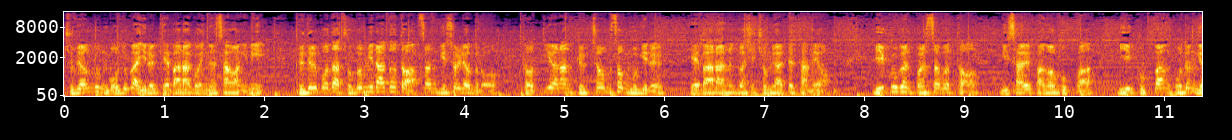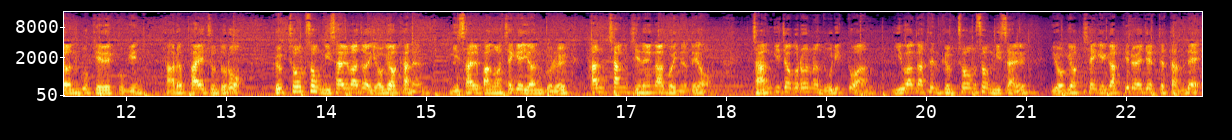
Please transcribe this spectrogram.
주변국 모두가 이를 개발하고 있는 상황이니 그들보다 조금이라도 더 앞선 기술력으로 더 뛰어난 극초음속 무기를 개발하는 것이 중요할 듯하네요. 미국은 벌써부터 미사일 방어국과 미 국방고등연구계획국인 다르파의 주도로 극초음속 미사일마저 요격하는 미사일 방어체계 연구를 한창 진행하고 있는데요. 장기적으로는 우리 또한 이와 같은 극초음속 미사일 요격 체계가 필요해질 듯한데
